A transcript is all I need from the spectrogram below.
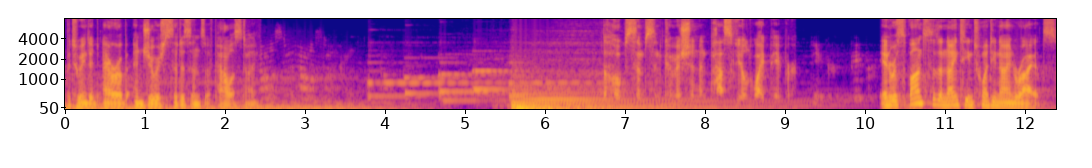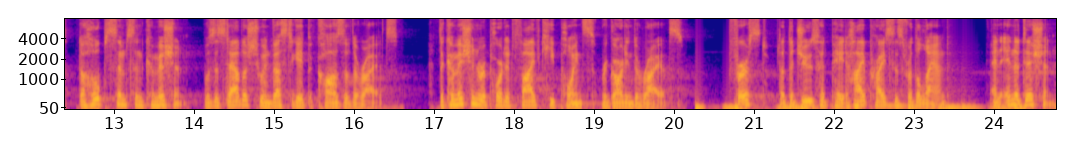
between the Arab and Jewish citizens of Palestine. The Hope Simpson Commission and Passfield White Paper. In response to the 1929 riots, the Hope Simpson Commission was established to investigate the cause of the riots. The commission reported five key points regarding the riots. First, that the Jews had paid high prices for the land, and in addition,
